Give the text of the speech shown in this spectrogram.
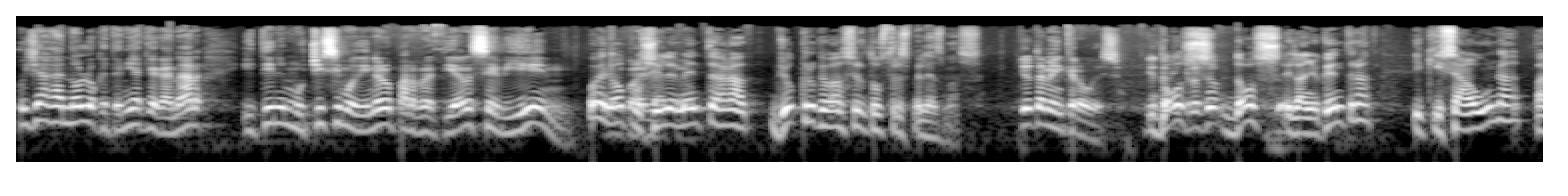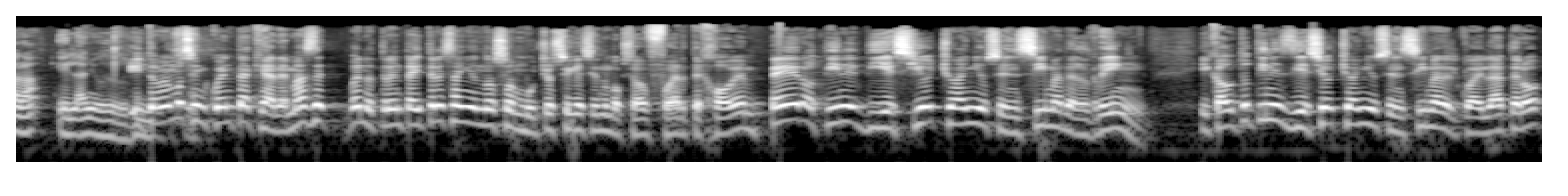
pues ya ganó lo que tenía que ganar y tiene muchísimo dinero para retirarse bien. Bueno, posiblemente haga, yo creo que va a ser dos, tres peleas más. Yo también creo eso. Yo también creo Dos, eso. dos el año que entra y quizá una para el año de 2025. Y tomemos en cuenta que además de, bueno, 33 años no son muchos, sigue siendo un boxeador fuerte, joven, pero tiene 18 años encima del ring. Y cuando tú tienes 18 años encima del cuadrilátero,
